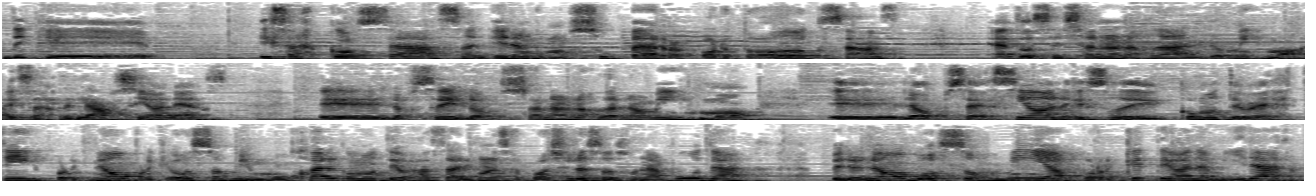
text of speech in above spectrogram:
de que esas cosas eran como súper ortodoxas, entonces ya no nos dan lo mismo esas relaciones. Eh, los celos ya no nos dan lo mismo. eh, la obsesión, eso de cómo te vestís, porque no, porque vos sos mi mujer, ¿cómo te vas a salir con esa pollera? Sos una puta, pero no, vos sos mía, ¿por qué te van a mirar?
